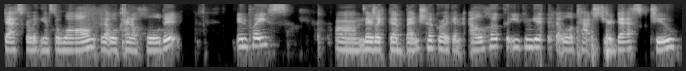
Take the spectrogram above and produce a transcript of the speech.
desk or like against a wall that will kind of hold it in place. Um, there's like a bench hook or like an L hook that you can get that will attach to your desk too.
